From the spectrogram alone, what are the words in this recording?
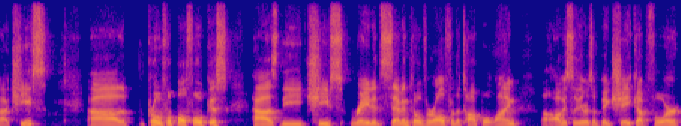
uh, Chiefs. Uh, Pro Football Focus has the Chiefs rated seventh overall for the top O line. Uh, obviously, there was a big shakeup for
